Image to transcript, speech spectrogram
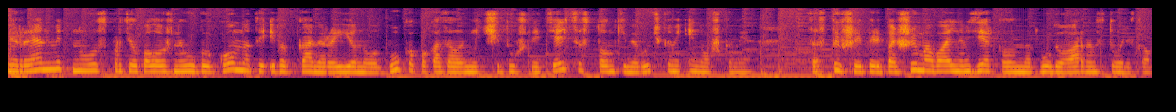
Ирен метнулась в противоположный угол комнаты, и веб-камера ее ноутбука показала мне тщедушное тельце с тонкими ручками и ножками, застывшее перед большим овальным зеркалом над будуарным столиком.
